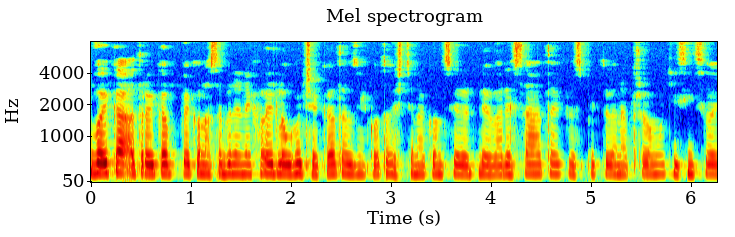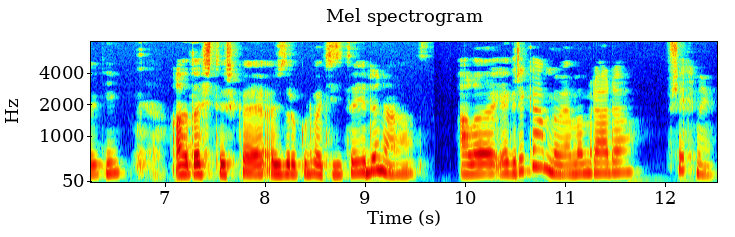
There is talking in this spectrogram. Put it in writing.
Dvojka a trojka jako na sebe nenechali dlouho čekat a vzniklo to ještě na konci 90. respektive na přelomu tisíciletí. Ale ta čtyřka je až z roku 2011. Ale jak říkám, no já mám ráda všechny.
